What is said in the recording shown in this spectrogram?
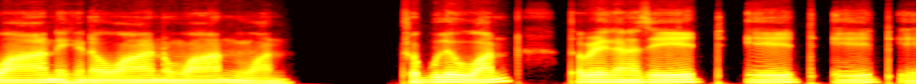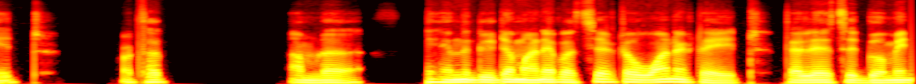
ওয়ান এখানে 1 1 1 সবগুলো ওয়ান তারপরে এখানে আছে 8 8 8 8 অর্থাৎ আমরা এখানে দুইটা মানে পাচ্ছি একটা ওয়ান একটা এইট তাহলে হচ্ছে domain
